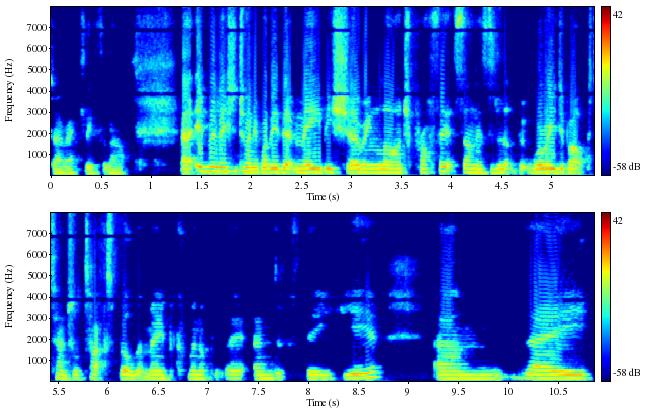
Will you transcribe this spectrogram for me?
directly for that. Uh, in relation to anybody that may be showing large profits and is a little bit worried about potential tax bill that may be coming up at the end of the year, um, they.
